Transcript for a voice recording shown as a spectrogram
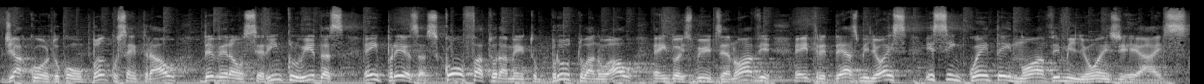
De acordo com o Banco Central, deverão ser incluídas empresas com faturamento bruto anual em 2019 entre 10 milhões e 59 milhões de reais.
